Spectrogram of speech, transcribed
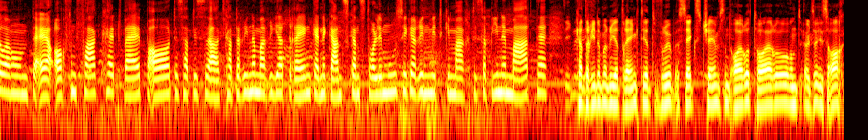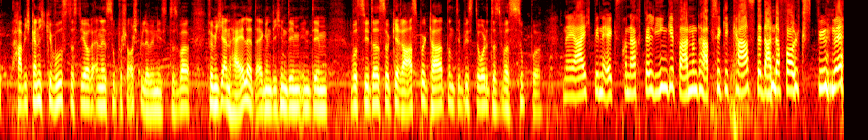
und der auch von Vibe Out. Das hat diese Katharina Maria Dränk, eine ganz, ganz tolle Musikerin mitgemacht, die Sabine Mate. Die Katharina Maria Dränk, die hat früher Sex James und Euro Teuro und also ist auch, habe ich gar nicht gewusst, dass die auch eine super Schauspielerin ist. Das war für mich ein Highlight eigentlich in dem, in dem wo sie da so geraspelt hat und die Pistole, das war super. Naja, ich bin extra nach Berlin gefahren und habe habe sie gecastet an der Volksbühne.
